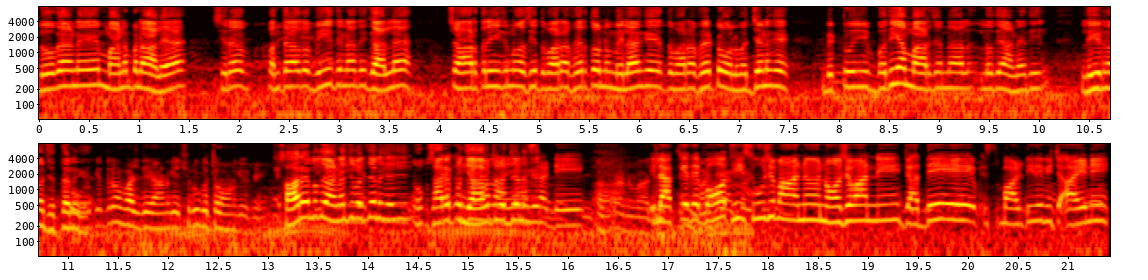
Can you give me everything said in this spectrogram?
ਲੋਕਾਂ ਨੇ ਮਨ ਬਣਾ ਲਿਆ ਸਿਰਫ 15 ਤੋਂ 20 ਦਿਨਾਂ ਦੀ ਗੱਲ ਹੈ। 4 ਤਰੀਕ ਨੂੰ ਅਸੀਂ ਦੁਬਾਰਾ ਫਿਰ ਤੁਹਾਨੂੰ ਮਿਲਾਂਗੇ ਦੁਬਾਰਾ ਫਿਰ ਢੋਲ ਵੱਜਣਗੇ। ਬਿੱਟੂ ਜੀ ਵਧੀਆ ਮਾਰਜਨ ਨਾਲ ਲੁਧਿਆਣੇ ਦੀ ਲੀਡ ਨਾਲ ਜਿੱਤਣਗੇ। ਕਿੱਧਰੋਂ ਵੱਜਦੇ ਆਣਗੇ ਸ਼ੁਰੂ ਕਿੱਥੋਂ ਆਉਣਗੇ ਫਿਰ ਸਾਰੇ ਲੁਧਿਆਣੇ 'ਚ ਵੱਜਣਗੇ ਜੀ ਸਾਰੇ ਪੰਜਾਬ 'ਚ ਵੱਜਣਗੇ। ਸਾਡੇ ਇਲਾਕੇ ਦੇ ਬਹੁਤ ਹੀ ਸੂਝਵਾਨ ਨੌਜਵਾਨ ਨੇ ਜਦ ਇਹ ਇਸ ਪਾਰਟੀ ਦੇ ਵਿੱਚ ਆਏ ਨੇ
